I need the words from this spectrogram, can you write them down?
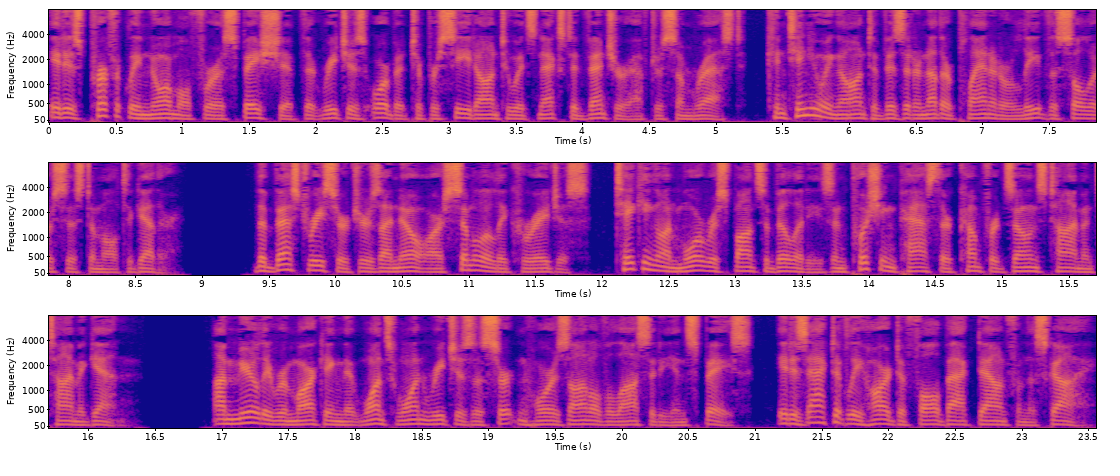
It is perfectly normal for a spaceship that reaches orbit to proceed on to its next adventure after some rest, continuing on to visit another planet or leave the solar system altogether. The best researchers I know are similarly courageous, taking on more responsibilities and pushing past their comfort zones time and time again. I'm merely remarking that once one reaches a certain horizontal velocity in space, it is actively hard to fall back down from the sky.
